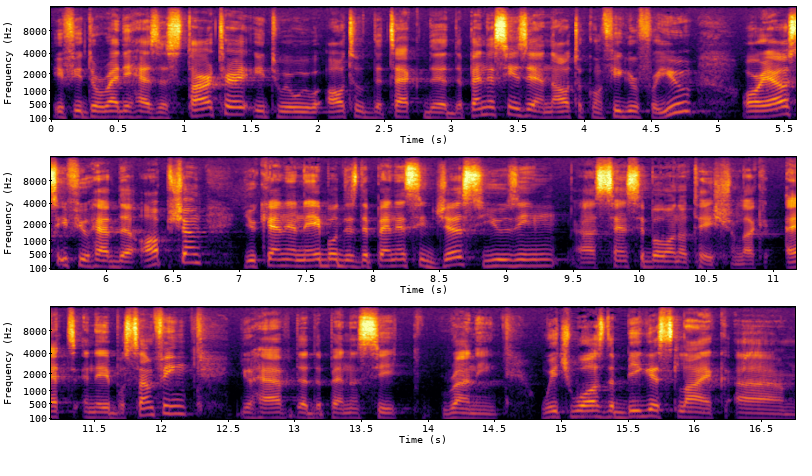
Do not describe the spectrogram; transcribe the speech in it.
If it already has a starter, it will auto-detect the dependencies and auto-configure for you. Or else, if you have the option, you can enable this dependency just using a sensible annotation, like at enable something, you have the dependency running, which was the biggest like um,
